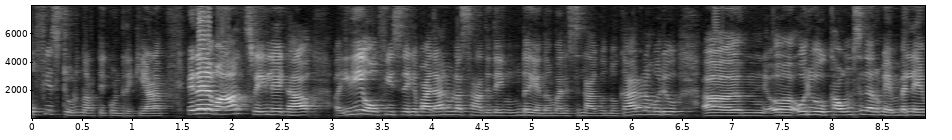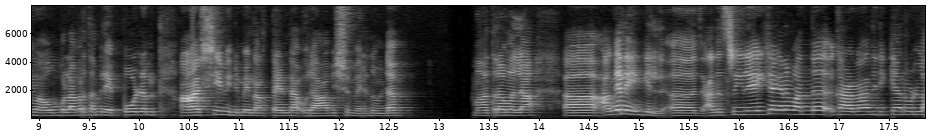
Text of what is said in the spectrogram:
ഓഫീസ് ടൂർ നടത്തിക്കൊണ്ടിരിക്കുകയാണ്. ഏതായാലും ആർ ശ്രീലേഖ ഈ ഓഫീസിലേക്ക് വരാനുള്ള സാധ്യതയുണ്ട് എന്ന് മനസ്സിലാകുന്നു. കാരണം ഒരു ഒരു കൗൺസിലറും എം എൽ എയും ആവുമ്പോൾ അവർ തമ്മിൽ എപ്പോഴും ആശയവിനിമയം നടത്തേണ്ട ഒരു ആവശ്യം വരുന്നുണ്ട്. മാത്രമല്ല അങ്ങനെയെങ്കിൽ അത് ശ്രീലേഖയ്ക്ക് അങ്ങനെ വന്ന് കാണാതിരിക്കാനുള്ള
